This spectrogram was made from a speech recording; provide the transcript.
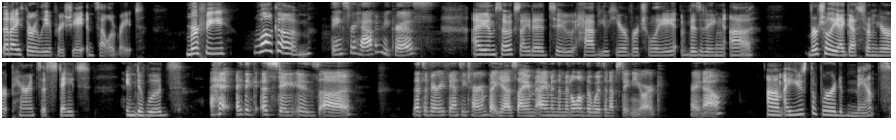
that I thoroughly appreciate and celebrate. Murphy, welcome. Thanks for having me, Chris. I am so excited to have you here virtually visiting uh virtually I guess from your parents' estate in the woods. I, I think estate is uh that's a very fancy term, but yes, I am I am in the middle of the woods in upstate New York right now. Um, I used the word manse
